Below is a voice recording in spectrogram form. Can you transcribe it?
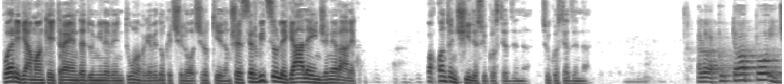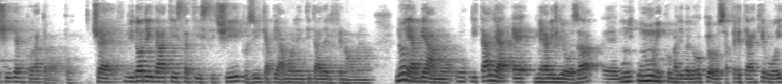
Poi arriviamo anche ai trend 2021 perché vedo che ce lo, ce lo chiedono. Cioè il servizio legale in generale, qu- quanto incide sui costi aziendali? Sui costi aziendali? Allora, purtroppo incide ancora troppo. Cioè, vi do dei dati statistici così capiamo l'entità del fenomeno. Noi abbiamo, l'Italia è meravigliosa, eh, un, un unicum a livello europeo, lo saprete anche voi,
